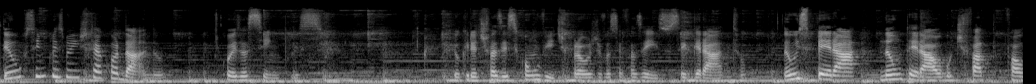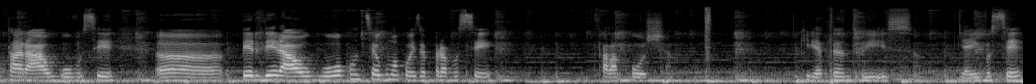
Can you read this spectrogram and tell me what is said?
de eu simplesmente ter acordado. Coisa simples. Eu queria te fazer esse convite para hoje você fazer isso, ser grato. Não esperar não ter algo, te fa faltar algo, ou você uh, perder algo, ou acontecer alguma coisa para você falar, poxa, queria tanto isso. E aí você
